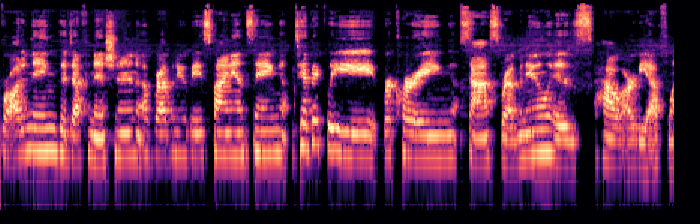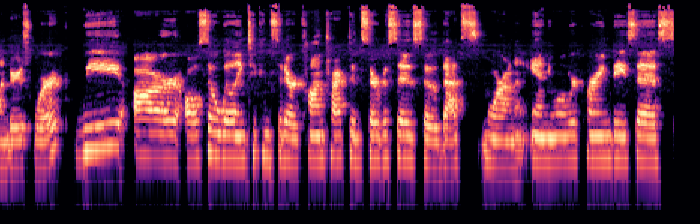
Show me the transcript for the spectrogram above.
broadening the definition of revenue based financing. Typically, recurring SaaS revenue is how RBF lenders work. We are also willing to consider contracted services, so that's more on an annual recurring basis.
